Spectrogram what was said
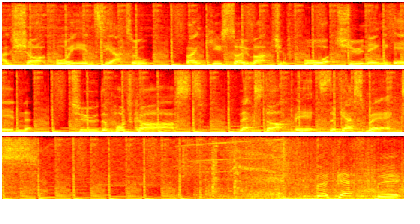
and Shark Boy in Seattle. Thank you so much for tuning in to the podcast. Next up, it's the guest mix. The guest mix.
